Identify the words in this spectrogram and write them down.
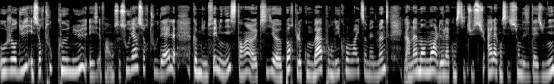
aujourd'hui est surtout connue, et enfin on se souvient surtout d'elle comme d'une féministe hein, euh, qui euh, porte le combat pour l'Equal Rights Amendment, un amendement de la Constitution à la Constitution des États-Unis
